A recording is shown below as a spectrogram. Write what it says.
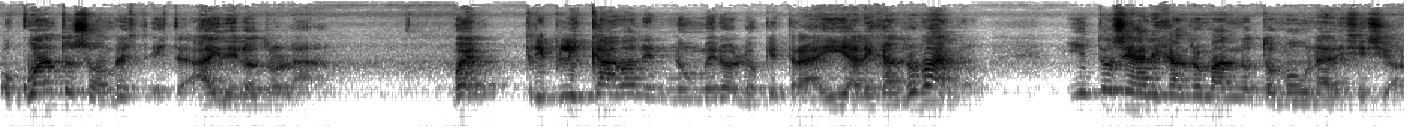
o cuántos hombres hay del otro lado. Bueno, triplicaban en número lo que traía Alejandro Magno. Y entonces Alejandro Magno tomó una decisión.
